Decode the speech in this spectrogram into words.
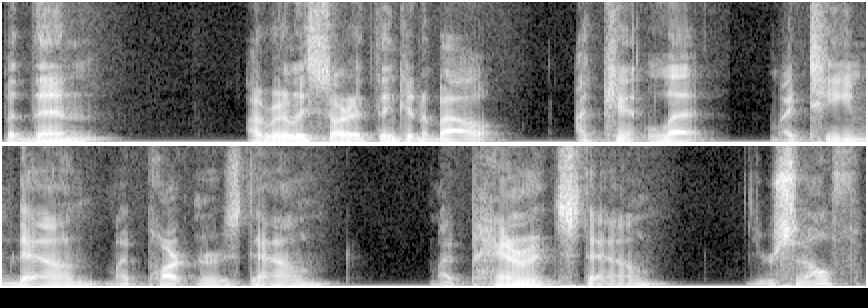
But then I really started thinking about I can't let my team down, my partners down, my parents down, yourself,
